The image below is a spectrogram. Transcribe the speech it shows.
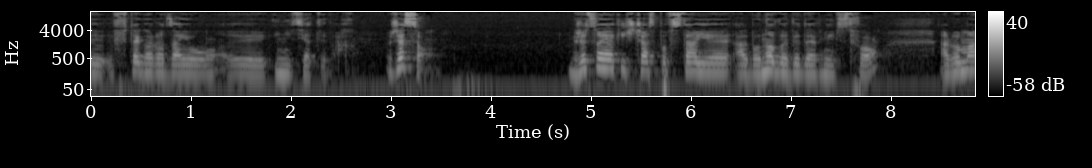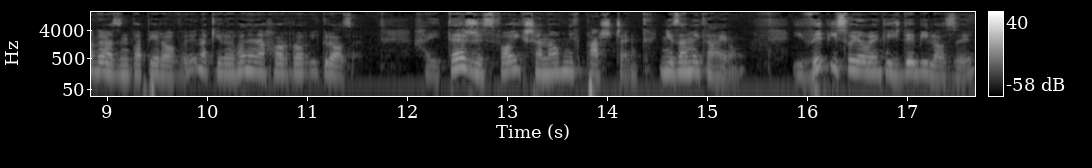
y, w tego rodzaju y, inicjatywach? Że są. Że co jakiś czas powstaje albo nowe wydawnictwo, albo magazyn papierowy nakierowany na horror i grozę. Hejterzy swoich szanownych paszczęk nie zamykają i wypisują jakieś debilozy,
